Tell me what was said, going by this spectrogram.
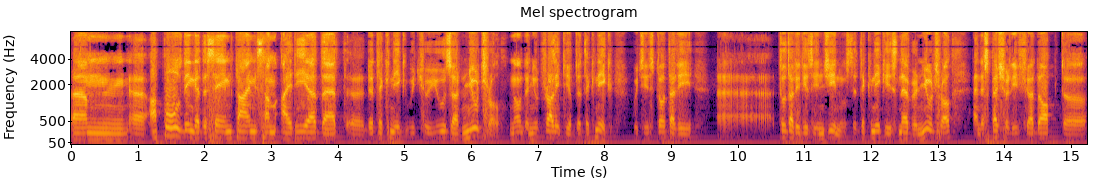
um, uh, upholding at the same time some idea that the technique which you use are neutral, no, the neutrality of the technique, which is totally uh, totally disingenuous. The technique is never neutral, and especially if you adopt uh,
